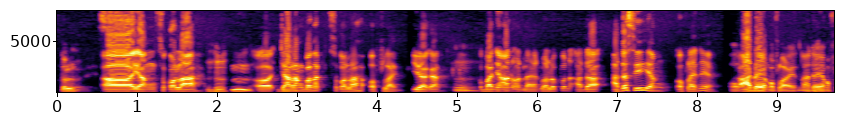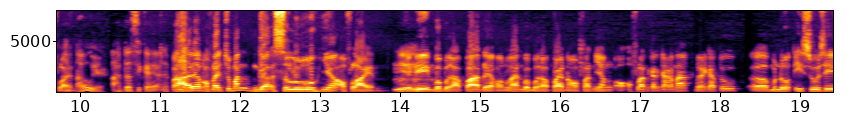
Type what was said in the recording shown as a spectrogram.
Betul. eh, yang sekolah Hmm. eh, jarang banget sekolah offline. Iya kan? Hmm. Kebanyakan online walaupun ada ada sih yang offline-nya ya. ada yang offline, ada yang offline. Tahu ya? Ada sih kayaknya paling Ada yang offline, cuman nggak seluruhnya offline. Jadi beberapa ada yang online, beberapa yang offline. Yang offline kan karena mereka tuh eh, menurut isu sih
